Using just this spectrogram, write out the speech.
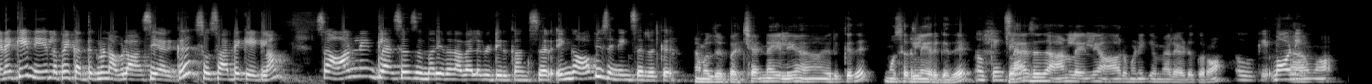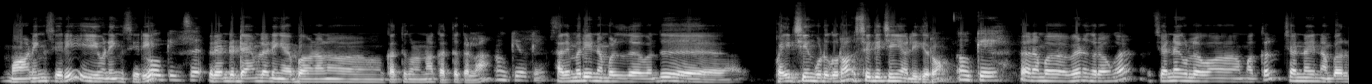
எனக்கே நேர்ல போய் கத்துக்கணும்னு அவ்வளவு ஆசையா இருக்கு. ஸோ சார்கிட்ட கேட்கலாம். ஸோ ஆன்லைன் கிளாஸஸ் இது மாதிரி ஏதாவது அவைலபிலிட்டி இருக்காங்க சார் எங்க ஆஃபீஸ் எங்கேங்க சார் இருக்கு? நம்மளது இப்போ சென்னையிலயும் இருக்குது முசிறிலையும் இருக்குது. கிளாஸஸ் ஆன்லைன்லயும் ஆறு மணிக்கு மேலே எடுக்கிறோம். ஓகே மார்னிங் மார்னிங் சரி ஈவினிங் சரி. ஓகேங்க சார் ரெண்டு டைம்ல நீங்க எப்போ வேணாலும் கத்துக்கணும்னா கத்துக்கலாம். ஓகே ஓகே அதே மாதிரி நம்மளது வந்து பயிற்சியும் கொடுக்குறோம் சிகிச்சையும் அளிக்கிறோம். ஓகே. நம்ம வேணுங்கிறவங்க சென்னை உள்ள மக்கள் சென்னை நம்பர்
